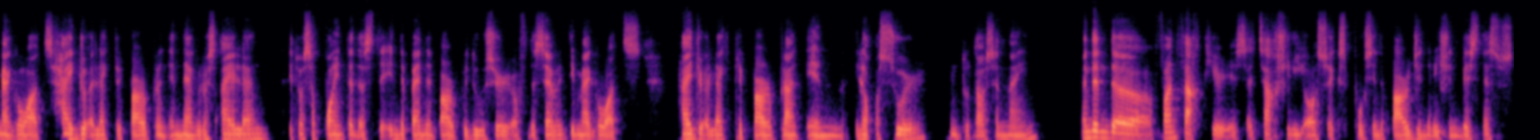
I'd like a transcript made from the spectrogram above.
megawatts hydroelectric power plant in Negros Island. It was appointed as the independent power producer of the 70 megawatts hydroelectric power plant in Ilocos Sur in 2009. And then the fun fact here is it's actually also exposed in the power generation business.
